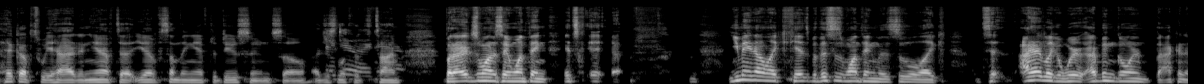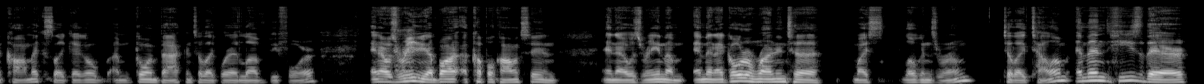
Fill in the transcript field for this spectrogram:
hiccups we had, and you have to you have something you have to do soon. So I just I looked do, at I the do. time, but I just want to say one thing. It's it, uh, you may not like kids, but this is one thing. This is like t- I had like a weird. I've been going back into comics. Like I go, I'm going back into like what I loved before, and I was reading. I bought a couple comics and and I was reading them, and then I go to run into my Logan's room to like tell him, and then he's there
